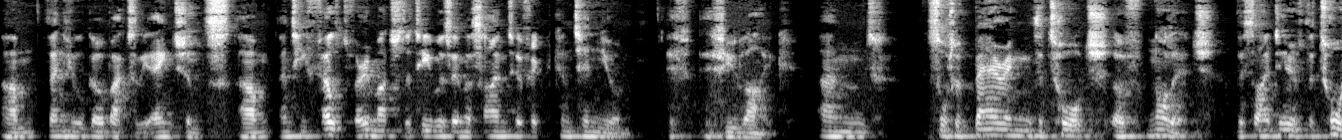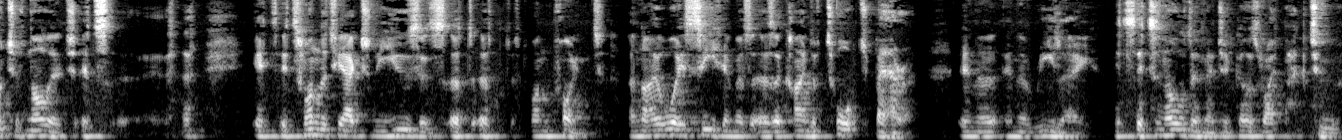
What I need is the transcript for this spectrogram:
um, then he'll go back to the ancients. Um, and he felt very much that he was in a scientific continuum, if, if you like, and sort of bearing the torch of knowledge. This idea of the torch of knowledge, it's, it, it's one that he actually uses at, at, at one point and I always see him as, as a kind of torchbearer in a in a relay. It's it's an old image. It goes right back to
